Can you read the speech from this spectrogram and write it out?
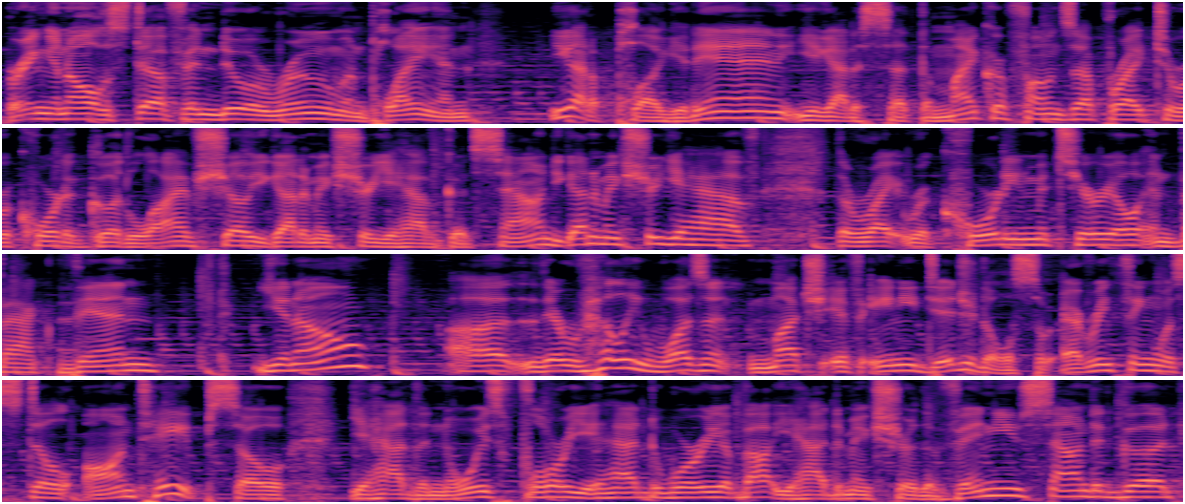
bringing all the stuff into a room and playing. You got to plug it in. You got to set the microphones up right to record a good live show. You got to make sure you have good sound. You got to make sure you have the right recording material. And back then, you know, uh, there really wasn't much, if any, digital. So everything was still on tape. So you had the noise floor you had to worry about. You had to make sure the venue sounded good,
